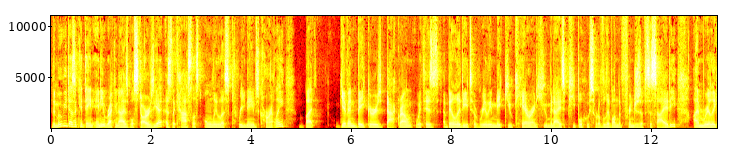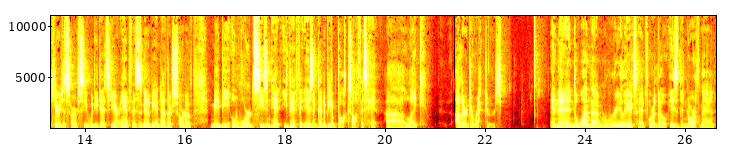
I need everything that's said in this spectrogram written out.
The movie doesn't contain any recognizable stars yet, as the cast list only lists three names currently, but given Baker's background with his ability to really make you care and humanize people who sort of live on the fringes of society, I'm really curious to sort of see what he does here and if this is going to be another sort of maybe award season hit, even if it isn't going to be a box office hit uh, like other directors. And then the one that I'm really excited for, though, is The Northman,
